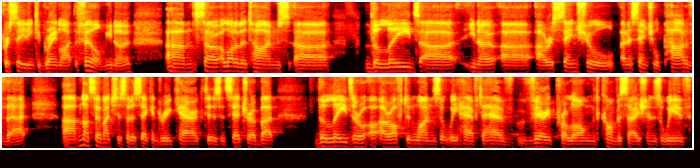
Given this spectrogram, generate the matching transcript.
proceeding to greenlight the film. You know, um, so a lot of the times. Uh, the leads are, you know, uh, are essential, an essential part of that. Um, not so much the sort of secondary characters, etc., but the leads are, are often ones that we have to have very prolonged conversations with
